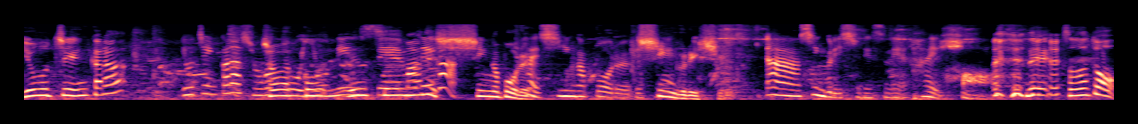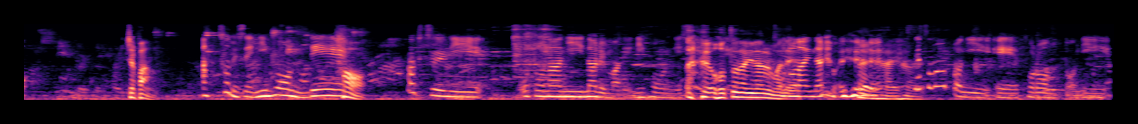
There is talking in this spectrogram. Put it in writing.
幼稚園から幼稚園から小学校小学校4年生までが、シンガポール、はい、シンガポールね。シングリッシュあーシングリッシュですね。はい。はあ でその後ジャパンあ、そうですね。日本で、はまあ、普通に大人になるまで日本に 大人になるまで大人になるまで。はいはいはいでその後に、えートロントに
